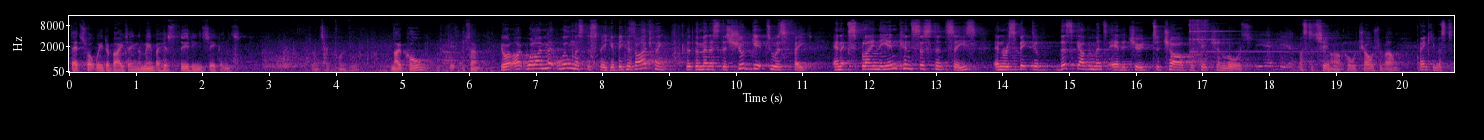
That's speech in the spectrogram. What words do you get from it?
that's what we're debating. The member has 13 seconds. Do you want to take a point of order? No call? So, Well, I, well, I will, Mr Speaker, because I think that the Minister should get to his feet and explain the inconsistencies in respect of this government's attitude to child protection laws. Mr Chairman. Uh, I'll call Charles Chauvel. Thank you, Mr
